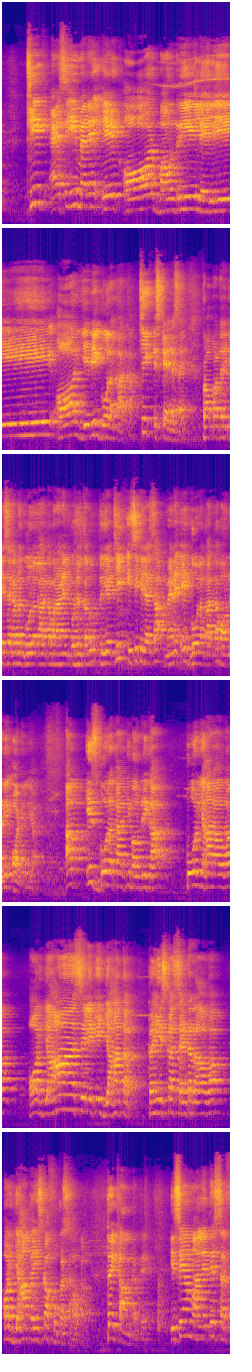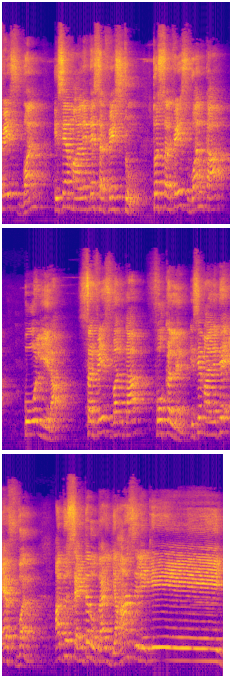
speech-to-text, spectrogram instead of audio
ठीक ऐसे ही मैंने एक और बाउंड्री ले ली और ये भी गोल आकार का। ठीक इसके जैसा है प्रॉपर तरीके से अगर मैं गोल आकार का बनाने की कोशिश करूँ तो ये ठीक इसी के जैसा मैंने एक गोल आकार का बाउंड्री और ले लिया। अब इस गोल आकार की बाउंड्री का पोल यहाँ रहा होगा और यहाँ से लेके यहाँ तक कहीं इसका सेंटर रहा होगा और यहाँ कहीं इसका फोकस रहा होगा। तो एक काम करते हैं, इसे हम मान लेते हैं सरफेस वन इसे हम मान लेते हैं सरफेस टू तो सरफेस वन का पोल ये रहा सरफेस वन का फोकल लेंथ इसे मान लेते हैं एफ़ वन अब जो सेंटर होता है, यहाँ से लेके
